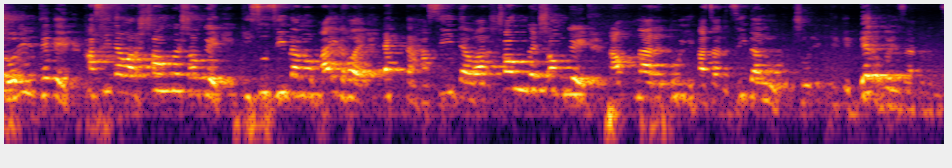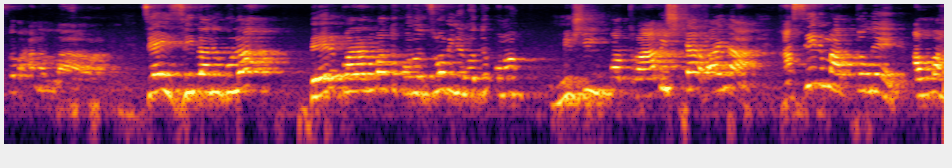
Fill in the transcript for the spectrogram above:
শরীর থেকে হাসি দেওয়ার সঙ্গে সঙ্গে কিছু জীবাণু বাইর হয়। একটা হাসি দেওয়ার সঙ্গে সঙ্গে আপনার দুই হাজার জীবাণু শরীর থেকে বের হয়ে যাবে যেই জীবাণুগুলা বের করার মতো কোনো জমিনের মধ্যে কোনো মিশিং পত্র আবিষ্কার হয় না, হাসির মাধ্যমে আল্লাহ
